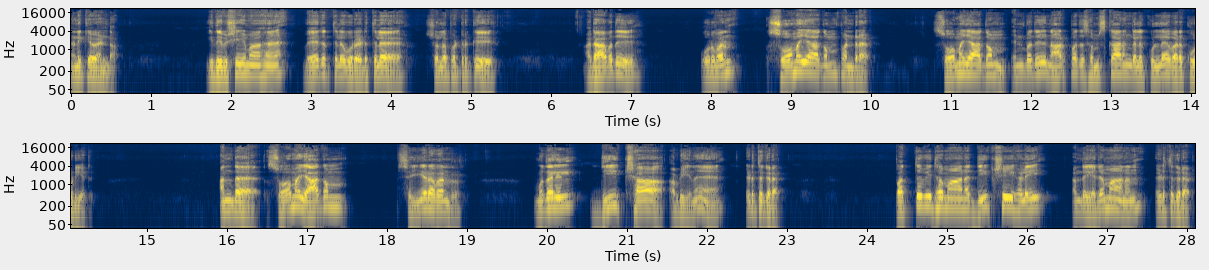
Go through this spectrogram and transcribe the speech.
நினைக்க வேண்டாம். இது விஷயமாக வேதத்தில் ஒரு இடத்துல சொல்லப்பட்டிருக்கு. அதாவது ஒருவன் சோமயாகம் பண்ணுறார் சோமயாகம் என்பது நாற்பது சம்ஸ்காரங்களுக்குள்ளே வரக்கூடியது. அந்த சோமயாகம் செய்கிறவன் முதலில் தீக்ஷா அப்படின்னு எடுத்துக்கிறார். பத்து விதமான தீட்சைகளை அந்த எஜமானன் எடுத்துக்கிறார்.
